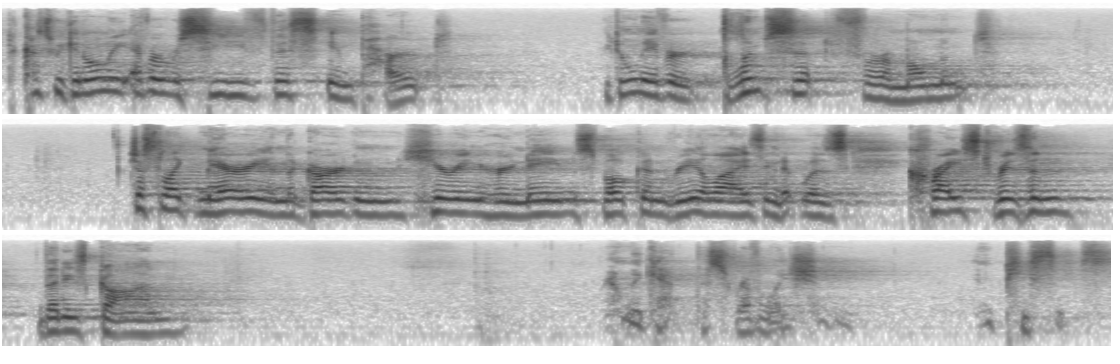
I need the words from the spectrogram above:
Because we can only ever receive this in part. We can only ever glimpse it for a moment. Just like Mary in the garden, hearing her name spoken, realizing it was Christ risen, then he's gone. We only get this revelation in pieces.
